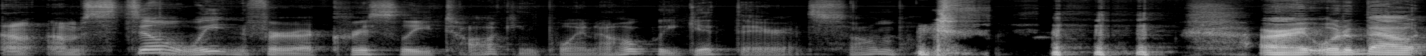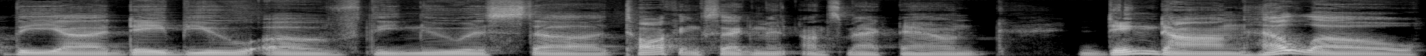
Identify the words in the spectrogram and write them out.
I'm still waiting for a Chris Lee talking point. I hope we get there at some point. All right. What about the uh, debut of the newest uh, talking segment on SmackDown? Ding Dong, Hello,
